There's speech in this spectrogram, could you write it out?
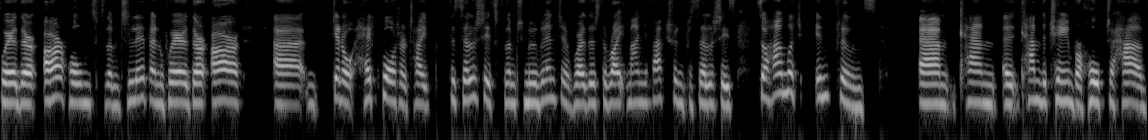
where there are homes for them to live and where there are uh, you know, headquarter type facilities for them to move into where there's the right manufacturing facilities. So how much influence um, can uh, can the chamber hope to have,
